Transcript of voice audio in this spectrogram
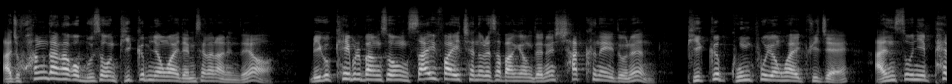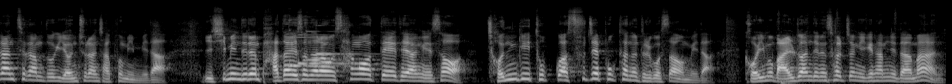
아주 황당하고 무서운 B급 영화의 냄새가 나는데요. 미국 케이블 방송 사이파이 채널에서 방영되는 샤크네이도는 B급 공포 영화의 귀재 안소니 페란트 감독이 연출한 작품입니다. 이 시민들은 바다에서 날아온 상어떼에 대항해서 전기톱과 수제폭탄을 들고 싸웁니다. 거의 뭐 말도 안 되는 설정이긴 합니다만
